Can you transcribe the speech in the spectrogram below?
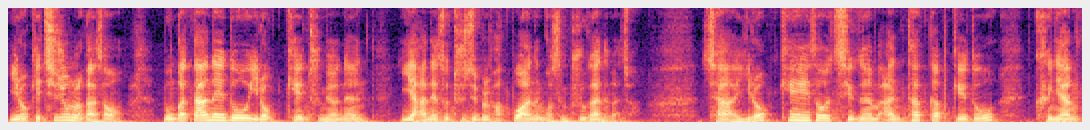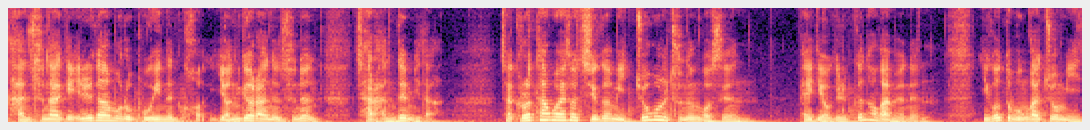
이렇게 치중을 가서 뭔가 따내도 이렇게 두면은 이 안에서 두 집을 확보하는 것은 불가능하죠. 자, 이렇게 해서 지금 안타깝게도 그냥 단순하게 일감으로 보이는 연결하는 수는 잘 안 됩니다. 자, 그렇다고 해서 지금 이쪽을 두는 것은 백이 여기를 끊어가면은 이것도 뭔가 좀 이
